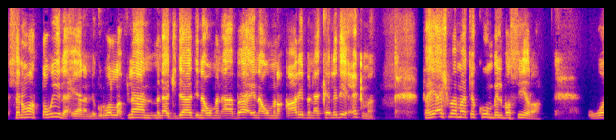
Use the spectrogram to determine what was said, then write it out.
سنوات طويلة أحيانا نقول والله فلان من أجدادنا ومن آبائنا ومن أقاربنا كان لديه حكمة فهي أشبه ما تكون بالبصيرة و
